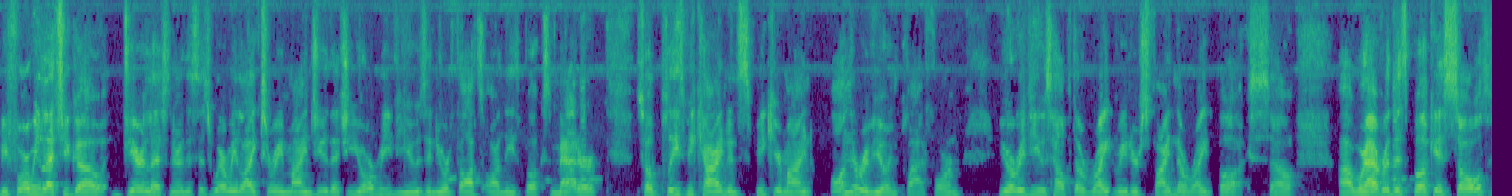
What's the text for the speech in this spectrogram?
before we let you go, dear listener, this is where we like to remind you that your reviews and your thoughts on these books matter. So please be kind and speak your mind on the reviewing platform your reviews help the right readers find the right books. So, uh, wherever this book is sold,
